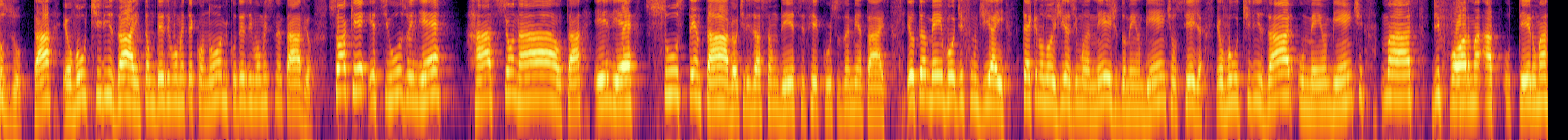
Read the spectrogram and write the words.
uso, tá? Eu vou utilizar, então, desenvolvimento econômico, desenvolvimento sustentável. Só que esse uso, ele é racional, tá? Ele é sustentável a utilização desses recursos ambientais. Eu também vou difundir aí tecnologias de manejo do meio ambiente, ou seja, eu vou utilizar o meio ambiente, mas de forma a ter uma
